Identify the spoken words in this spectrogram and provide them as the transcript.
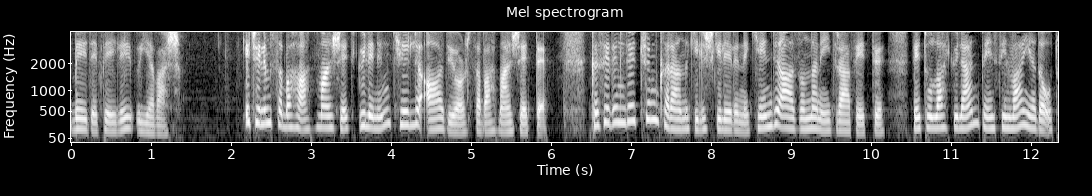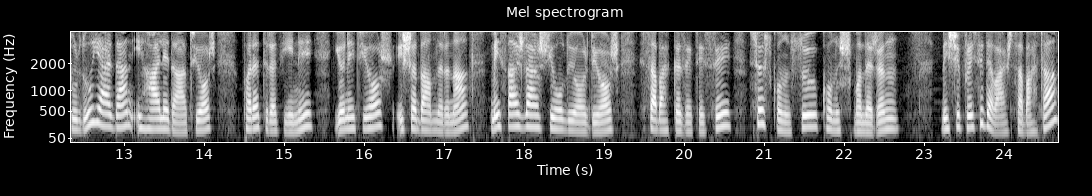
BDP'li üye var. Geçelim sabaha. Manşet Gülen'in kirli ağ diyor sabah manşette. Kasetinde tüm karanlık ilişkilerini kendi ağzından itiraf etti. Fethullah Gülen Pensilvanya'da oturduğu yerden ihale dağıtıyor, para trafiğini yönetiyor, iş adamlarına mesajlar yolluyor diyor Sabah gazetesi. Söz konusu konuşmaların deşifresi de var sabahta.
